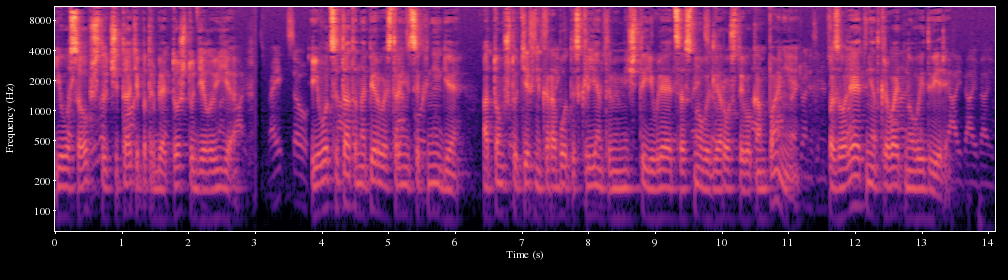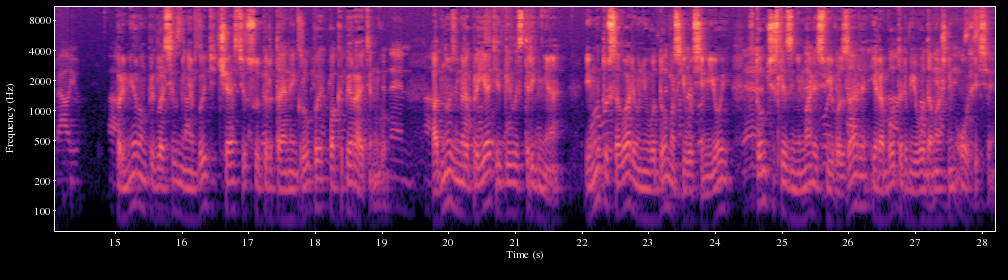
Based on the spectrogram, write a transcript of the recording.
его сообщества читать и потреблять то, что делаю я. его цитата на первой странице книги о том, что техника работы с клиентами мечты является основой для роста его компании, позволяет мне открывать новые двери. К примеру, он пригласил меня быть частью супертайной группы по копирайтингу. Одно из мероприятий длилось три дня, и мы тусовали у него дома с его семьей, в том числе занимались в его зале и работали в его домашнем офисе.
